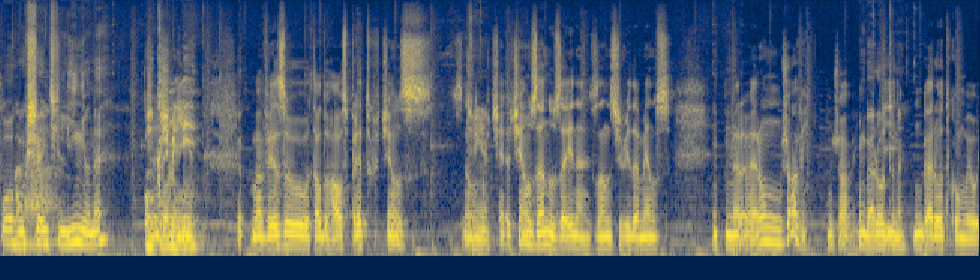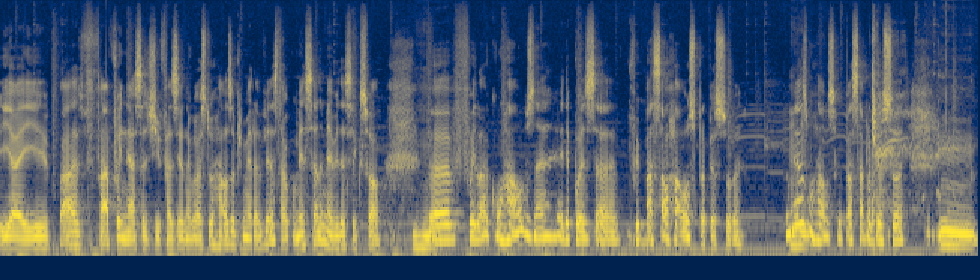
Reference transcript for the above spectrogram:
porra, um chantilinho, né? Um creme Uma vez o tal do House Preto tinha uns. Não, Tinha. Eu tinha uns anos aí, né? Uns anos de vida menos. Uhum. Era, era um jovem, um jovem. Um garoto, E- né? Um garoto como eu. E aí, pá, fui nessa de fazer o negócio do House a primeira vez. Tava começando a minha vida sexual. Uhum. Ah, fui lá com o House, né? E depois ah, fui passar o House pra pessoa. O Uhum. mesmo House, fui passar pra pessoa. Hum,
